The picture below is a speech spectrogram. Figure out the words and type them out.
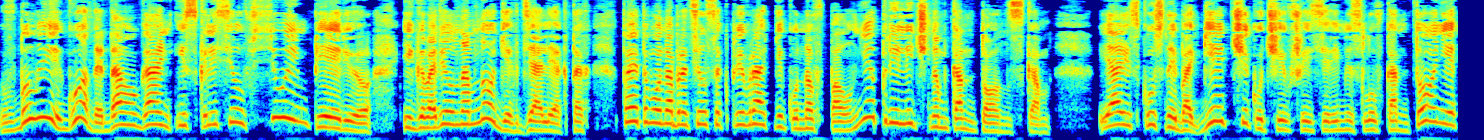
В былые годы Дао Гань исколесил всю империю и говорил на многих диалектах, поэтому он обратился к привратнику на вполне приличном кантонском — я искусный багетчик, учившийся ремеслу в кантоне.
